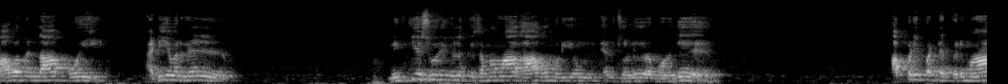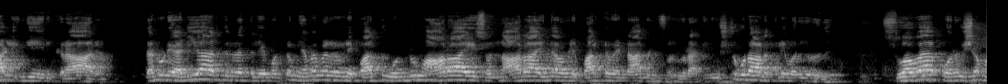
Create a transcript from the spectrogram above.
பாவமெல்லாம் போய் அடியவர்கள் நித்திய சூரியர்களுக்கு சமமாக ஆக முடியும் என்று சொல்லுகிற பொழுது அப்படிப்பட்ட பெருமாள் இங்கே இருக்கிறார். தன்னுடைய அடியார்களிடத்திலே மட்டும் யமபீரர்களை பார்த்து ஒன்றும் ஆராய சொல் ஆராய்ந்து அவர்களை பார்க்க வேண்டாம் என்று சொல்கிறார். இது விஷ்ணு புராணத்திலே வருகிறது. ஸ்வவ பருஷம்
